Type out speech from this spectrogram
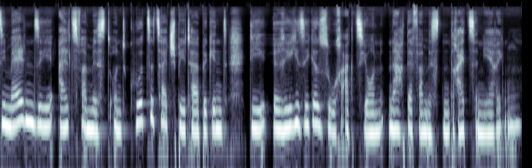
Sie melden sie als vermisst und kurze Zeit später beginnt die riesige Suchaktion nach der vermissten 13-Jährigen.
